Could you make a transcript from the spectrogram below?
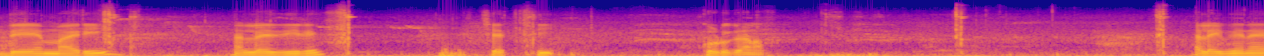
ഇതേമാതിരി നല്ല രീതിയിൽ ചെത്തി കൊടുക്കണം. അല്ലെങ്കിൽ ഇങ്ങനെ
